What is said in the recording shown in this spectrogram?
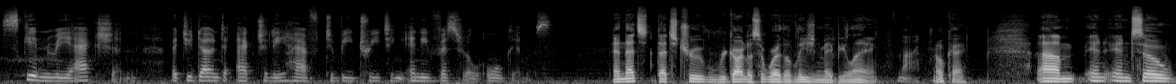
skin reaction, but you don't actually have to be treating any visceral organs. And that's that's true regardless of where the lesion may be laying. Right. Okay. Um, and and so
